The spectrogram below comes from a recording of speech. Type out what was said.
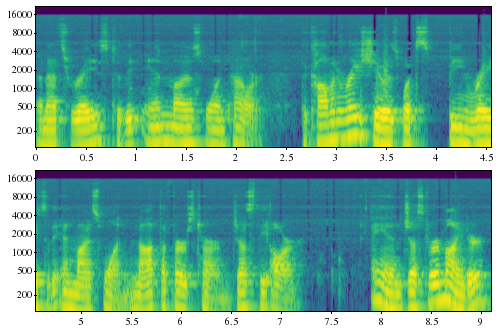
and that's raised to the n minus 1 power. The common ratio is what's being raised to the n minus 1, not the first term, just the r. And just a reminder,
